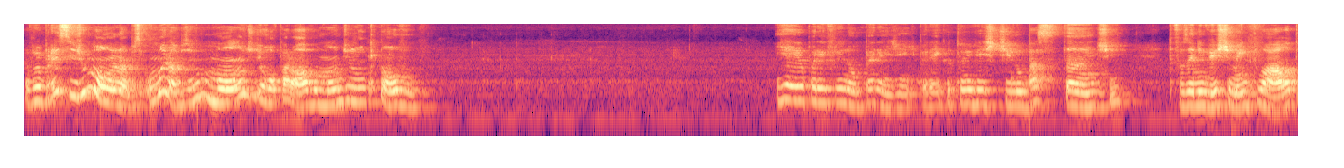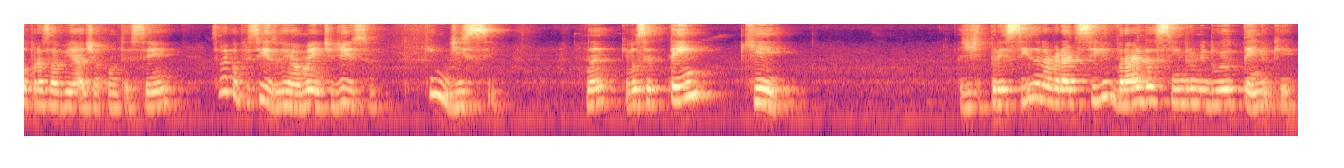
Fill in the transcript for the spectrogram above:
Eu falei, preciso de um monte, uma não, preciso de um monte de roupa nova, um monte de look novo. E aí eu parei e falei, não, peraí, gente, peraí que eu tô investindo bastante, tô fazendo investimento alto para essa viagem acontecer. Será que eu preciso realmente disso? Quem disse, né? Que você tem que. A gente precisa, na verdade, se livrar da síndrome do eu tenho que.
